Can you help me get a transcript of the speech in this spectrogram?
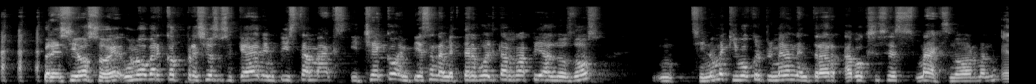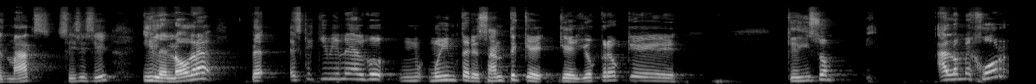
Precioso, ¿eh? Un overcut precioso. Se quedan en pista Max y Checo. Empiezan a meter vueltas rápidas los dos. Si no me equivoco, el primero en entrar a boxes es Max, ¿no, Armando? Es Max, sí, sí, sí. Y le logra. Es que aquí viene algo muy interesante que, que yo creo que, que hizo. A lo mejor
